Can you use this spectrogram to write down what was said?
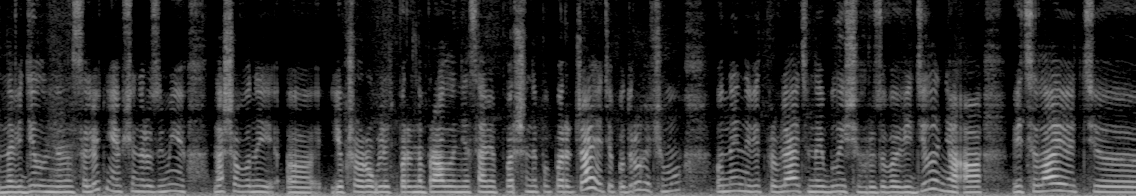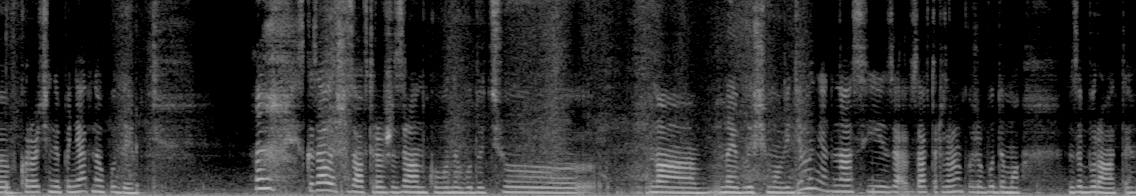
на відділення на салютні. Я взагалі не розумію, на що вони, а, якщо роблять перенаправлення, самі по-перше, не попереджають, і по-друге, чому вони не відправляють в найближче грузове відділення, а відсилають е, в коротше непонятно куди. Сказали, що завтра вже зранку вони будуть е, на найближчому відділенні до нас, і завтра зранку вже будемо забирати.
